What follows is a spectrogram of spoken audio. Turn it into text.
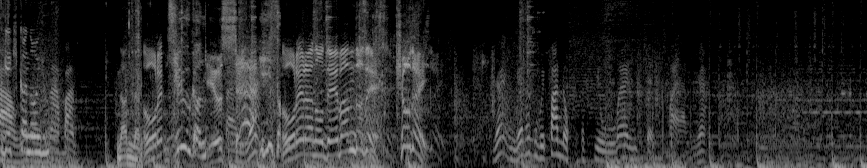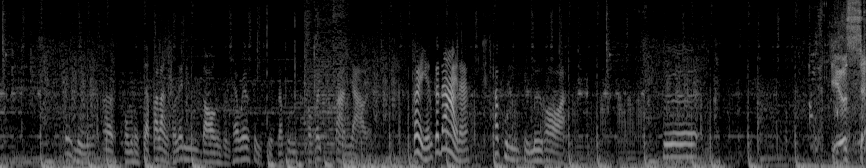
ดาว 出撃可能よ หน้าปั้น なんなら俺銃がよっしゃいいぞ俺らの出番だぜ兄弟 เนี่ยอย่างเงี้ยถ้ากูไปปั้นออกสกิลแม่งเจ็ดแปดอย่างเงี้ยไม่รู้เออผมเห็นแต่ฝรั่งเขาเล่นดองถึงแค่เวลสี่สิบแล้วคุณเขาก็ฟาร์มยาวเลยก็อย่างนั้นก็ได้นะ ถ้าคุณฝีมือพออ่ะคือ よっしゃ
